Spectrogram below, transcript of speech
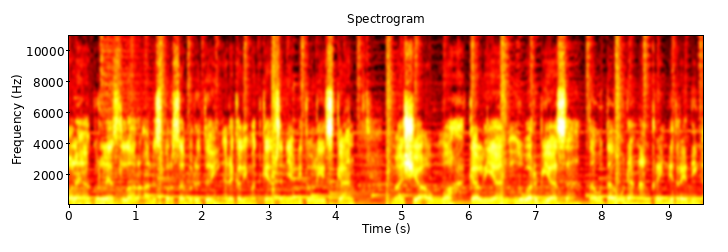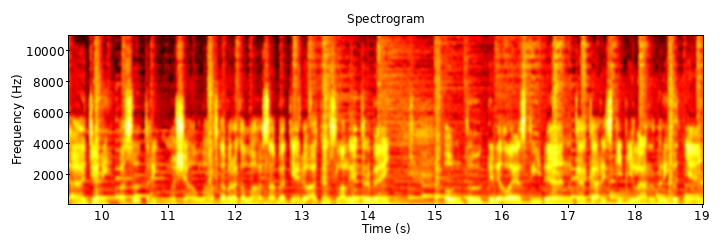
oleh akun Leslar underscore saberteing. Ada kalimat caption yang dituliskan, Masya Allah kalian luar biasa, tahu-tahu udah nangkring di trending aja nih Pak Sutri. Masya Allah, pertabarakallah persahabat ya doakan selalu yang terbaik untuk Dedek Lesti dan kakak Rizky Bilar berikutnya.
